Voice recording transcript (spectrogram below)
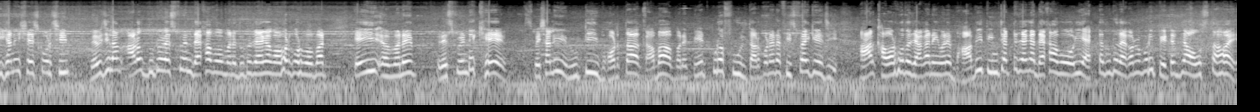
এইখানেই শেষ করছি। ভেবেছিলাম আরও দুটো রেস্টুরেন্ট দেখাবো মানে দুটো জায়গা কভার করব বাট এই মানে রেস্টুরেন্টে খেয়ে স্পেশালি রুটি, ভর্তা, কাবাব মানে পেট পুরো ফুল তারপরে একটা ফিশ ফ্রাই খেয়েছি, আর খাওয়ার মতো জায়গা নেই মানে ভাবি তিন চারটে জায়গা দেখাবো, ওই একটা দুটো দেখানোর পরই পেটের যা অবস্থা হয়,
